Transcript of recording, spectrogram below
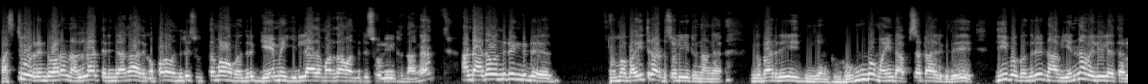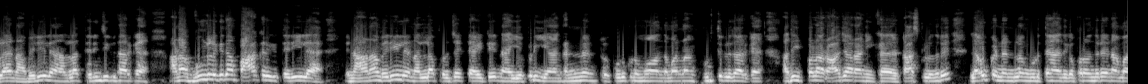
ஃபர்ஸ்ட் ஒரு ரெண்டு வாரம் நல்லா தெரிஞ்சாங்க. அதுக்கப்புறம் வந்துட்டு சுத்தமா அவங்க வந்துட்டு கேமே இல்லாத மாதிரி தான் வந்துட்டு சொல்லிட்டு இருந்தாங்க. அண்ட் அதை வந்துட்டு இங்கிட்டு நம்ம பைத்ராட்ட சொல்லிட்டு இருந்தாங்க. இங்க பாரு எனக்கு ரொம்ப மைண்ட் அப்செட்டா இருக்குது. தீபக் வந்துட்டு நான் என்ன வெளியில தரல? நான் வெளியில நல்லா தெரிஞ்சுக்கிட்டு தான் இருக்கேன். ஆனா உங்களுக்கு தான் பாக்குறதுக்கு தெரியல. நானா வெளியில நல்லா ப்ரொஜெக்ட் ஆயிட்டு நான் எப்படி என் கண்டென்ட் கொடுக்கணுமோ அந்த மாதிரி நான் கொடுத்துட்டு தான் இருக்கேன். அது இப்பெல்லாம் ராஜா ராணி டாஸ்க்ல வந்துட்டு லவ் கண்டென்ட் எல்லாம் கொடுத்தேன். அதுக்கப்புறம் வந்துட்டு நம்ம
